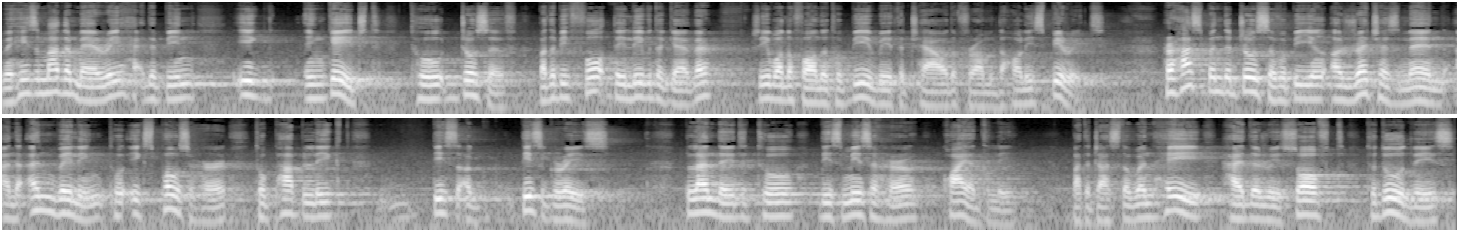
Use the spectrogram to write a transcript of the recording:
When his mother Mary had been engaged to Joseph, but before they lived together, she was found to be with a child from the Holy Spirit. Her husband Joseph, being a righteous man and unwilling to expose her to public disgrace, planned to dismiss her quietly. But just when he had resolved to do this,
